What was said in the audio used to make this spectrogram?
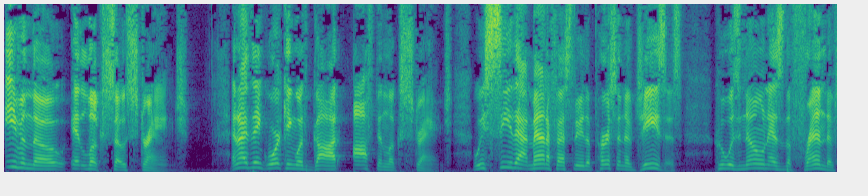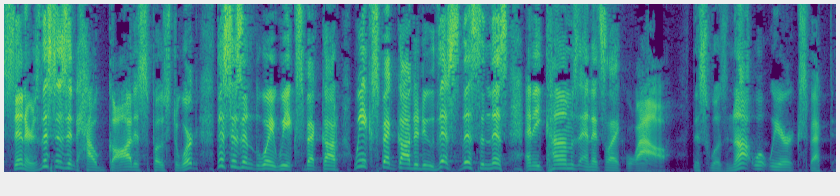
even though it looks so strange. And I think working with God often looks strange. We see that manifest through the person of Jesus, who was known as the friend of sinners. This isn't how God is supposed to work. This isn't the way we expect God. We expect God to do this, this, and this. And he comes and it's like, wow, this was not what we are expecting.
